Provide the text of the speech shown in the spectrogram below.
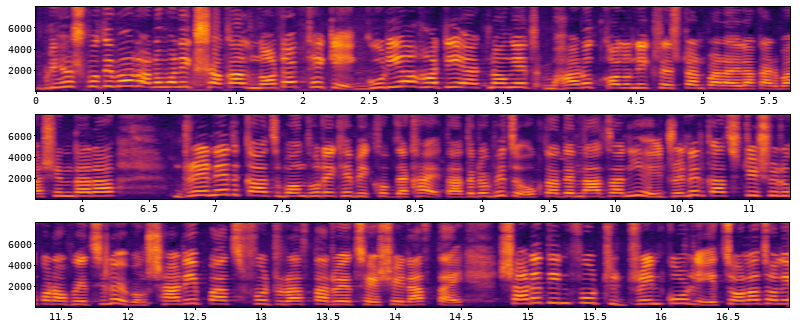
বৃহস্পতিবার আনুমানিক সকাল নটার থেকে গুড়িয়াহাটি এক নংয়ের ভারত কলোনি খ্রিস্টান পাড়া এলাকার বাসিন্দারা ড্রেনের কাজ বন্ধ রেখে বিক্ষোভ দেখায়। তাদের অভিযোগ, তাদের না জানিয়ে এই ড্রেনের কাজটি শুরু করা হয়েছিল এবং সাড়ে পাঁচ ফুট রাস্তা রয়েছে। সেই রাস্তায় সাড়ে তিন ফুট ড্রেন করলে চলাচলে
